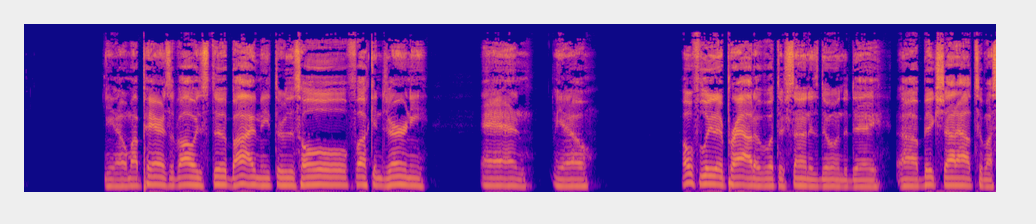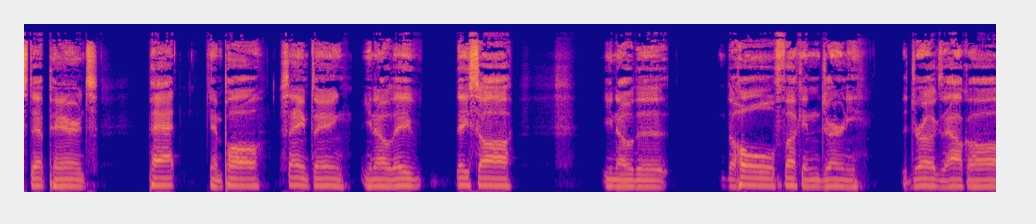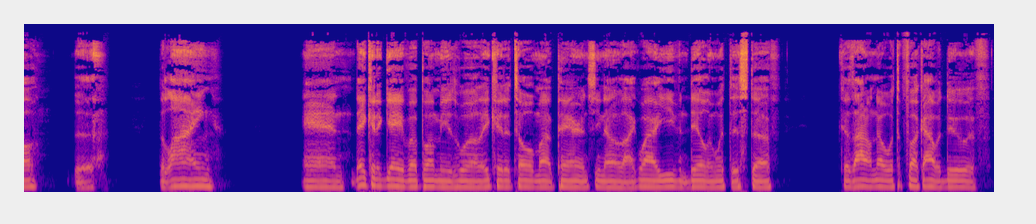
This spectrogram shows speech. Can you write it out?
you know, my parents have always stood by me through this whole fucking journey. And, you know, hopefully they're proud of what their son is doing today. Uh, big shout out to my step parents, Pat and Paul. Same thing. You know, they, they saw you know, the the whole fucking journey, the drugs, the alcohol, the the lying, and they could have gave up on me as well. They could have told my parents, you know, like, why are you even dealing with this stuff? Because I don't know what the fuck I would do if,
